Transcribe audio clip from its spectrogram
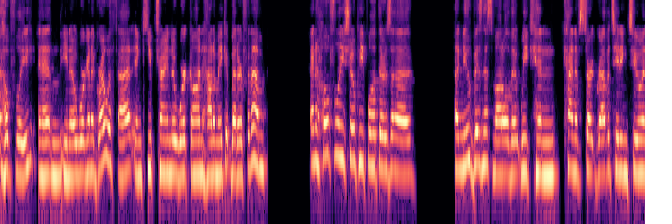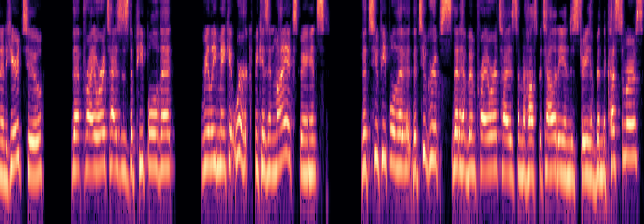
hopefully. And, you know, we're going to grow with that and keep trying to work on how to make it better for them and hopefully show people that there's a, a new business model that we can kind of start gravitating to and adhere to that prioritizes the people that really make it work. Because in my experience, the two people that the two groups that have been prioritized in the hospitality industry have been the customers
